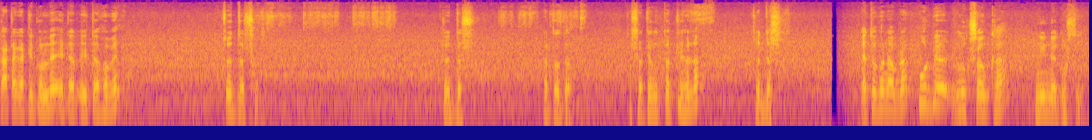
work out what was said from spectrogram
কাটাকাটি করলে এটা এটা হবে চোদ্দোশো। চোদ্দোশো। কত জন সঠিক উত্তরটি হলো চোদ্দোশো। এতক্ষণ আমরা পূর্বে লোক সংখ্যা নির্ণয় করছিলাম।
